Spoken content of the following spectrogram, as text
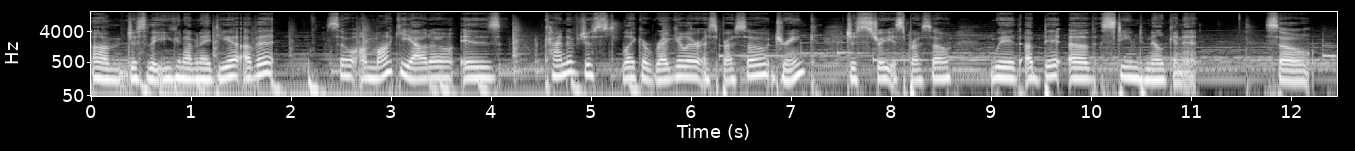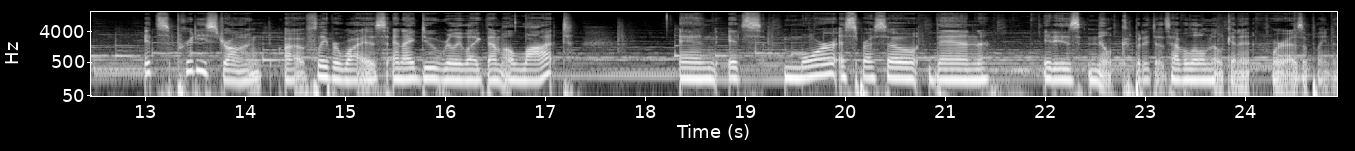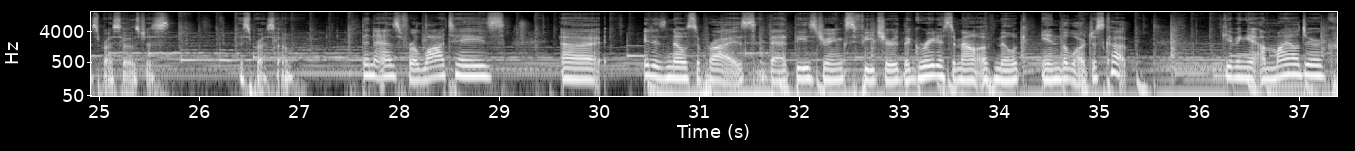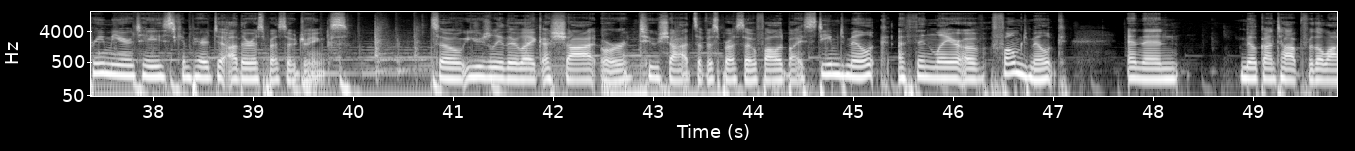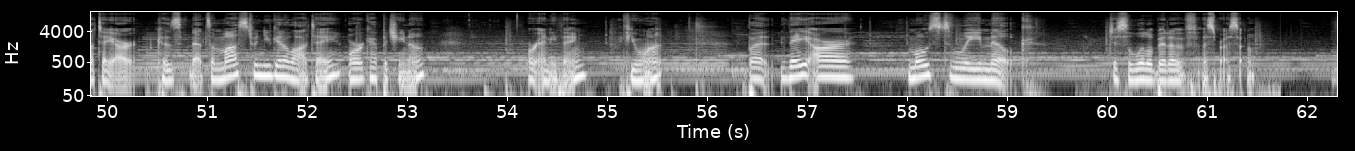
um, just so that you can have an idea of it. So a macchiato is kind of just like a regular espresso drink, just straight espresso, with a bit of steamed milk in it. So it's pretty strong uh, flavor wise, and I do really like them a lot and it's more espresso than it is milk, but it does have a little milk in it, whereas a plain espresso is just espresso. Then, as for lattes, uh, it is no surprise that these drinks feature the greatest amount of milk in the largest cup, giving it a milder, creamier taste compared to other espresso drinks. So, usually they're like a shot or two shots of espresso, followed by steamed milk, a thin layer of foamed milk, and then milk on top for the latte art because that's a must when you get a latte or a cappuccino or anything if you want. But they are mostly milk, just a little bit of espresso.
